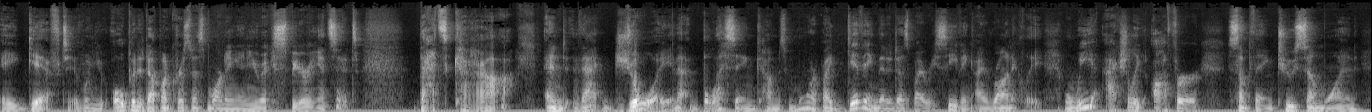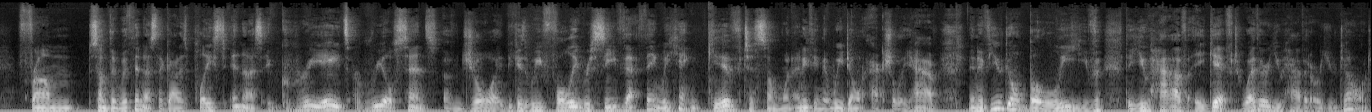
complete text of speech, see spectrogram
a gift, when you open it up on Christmas morning and you experience it. That's chara. And that joy and that blessing comes more by giving than it does by receiving, ironically. When we actually offer something to someone from something within us that God has placed in us, it creates a real sense of joy because we fully receive that thing. We can't give to someone anything that we don't actually have. And if you don't believe that you have a gift, whether you have it or you don't,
